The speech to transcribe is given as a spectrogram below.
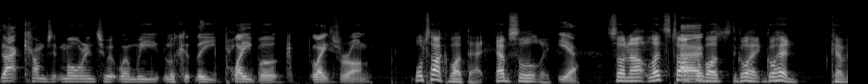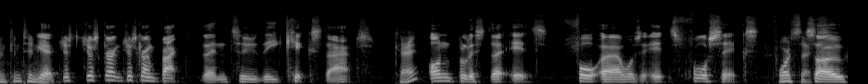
that comes more into it when we look at the playbook later on. We'll talk about that. Absolutely. Yeah. So now let's talk Uh, about go ahead go ahead, Kevin, continue. Yeah, just just going just going back then to the kick stat. Okay. on ballista it's four uh was it it's four six Four six. so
